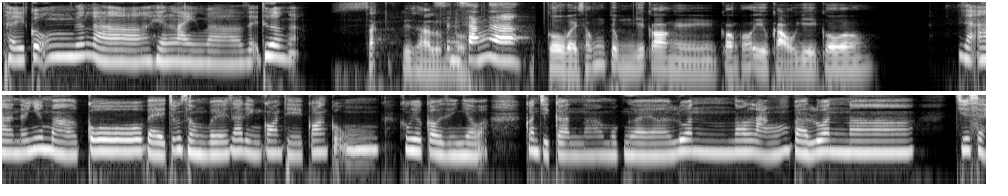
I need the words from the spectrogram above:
thấy cũng rất là hiền lành và dễ thương ạ sắc như sao luôn xinh rồi. xắn ha cô về sống chung với con thì con có yêu cầu gì cô không Dạ, nếu như mà cô về chung sống với gia đình con thì con cũng không yêu cầu gì nhiều ạ. Con chỉ cần à, một người à, luôn lo lắng và luôn à, chia sẻ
